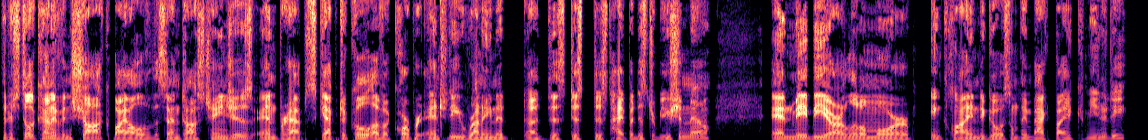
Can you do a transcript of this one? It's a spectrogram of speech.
that are still kind of in shock by all of the CentOS changes and perhaps skeptical of a corporate entity running a, a this, this this type of distribution now, and maybe are a little more inclined to go with something backed by a community.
